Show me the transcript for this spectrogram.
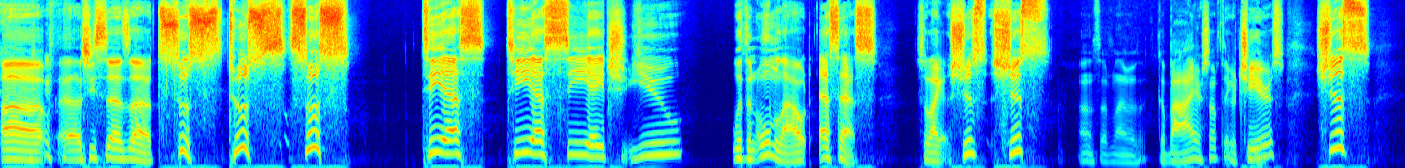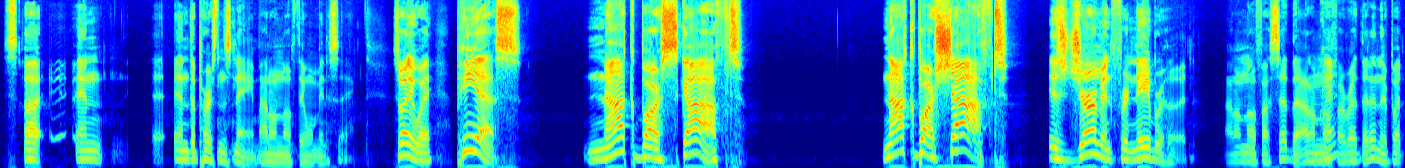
uh, uh, she says, uh, tus, tus, sus, T S T S C H U with an umlaut, S S. So like, shus, shus, something like goodbye or something, or cheers, shus, uh, and, and the person's name. I don't know if they want me to say. So anyway, P.S. Nachbar Nachbarschaft, Nachbarschaft is German for neighborhood. I don't know if I said that. I don't know if I read that in there, but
